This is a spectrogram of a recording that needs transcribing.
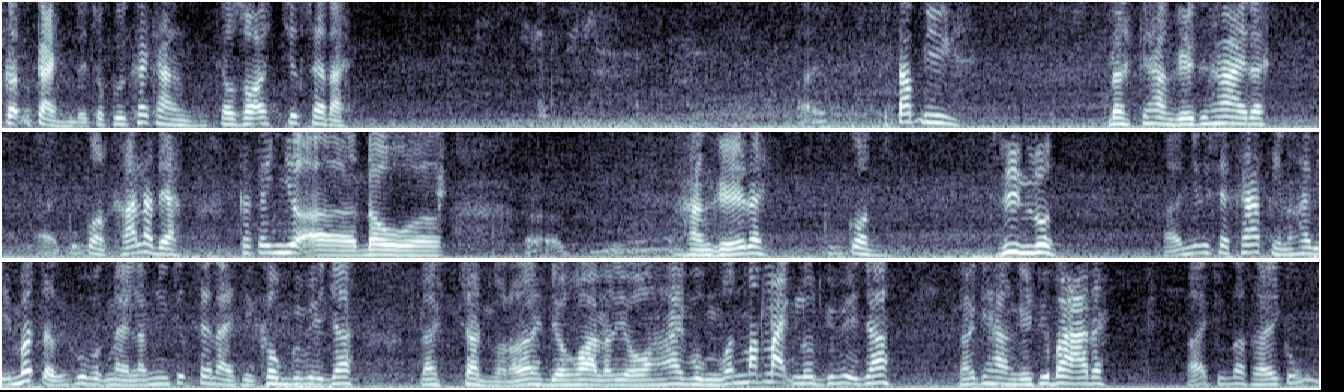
cận cảnh để cho quý khách hàng theo dõi chiếc xe này. Đấy, cái tắp đi. Đây, cái hàng ghế thứ hai đây. Đấy, Cũng còn khá là đẹp. Các cái nhựa đầu ờ, hàng ghế đây. Cũng còn zin luôn. Đấy, những xe khác thì nó hay bị mất ở cái khu vực này lắm nhưng chiếc xe này thì không quý vị nhá. Đây trần của nó đây điều hòa là điều hòa hai vùng vẫn mát lạnh luôn quý vị nhá. Đấy cái hàng ghế thứ ba đây. Đấy chúng ta thấy cũng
